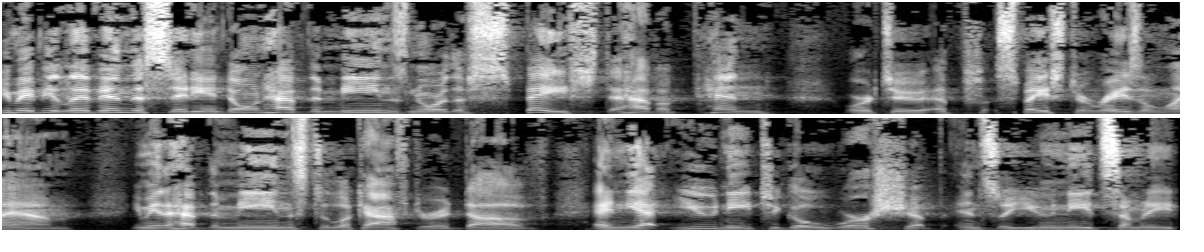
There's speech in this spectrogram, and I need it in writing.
You maybe live in the city and don't have the means nor the space to have a pen or to a space to raise a lamb. You may not have the means to look after a dove, and yet you need to go worship, and so you need somebody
